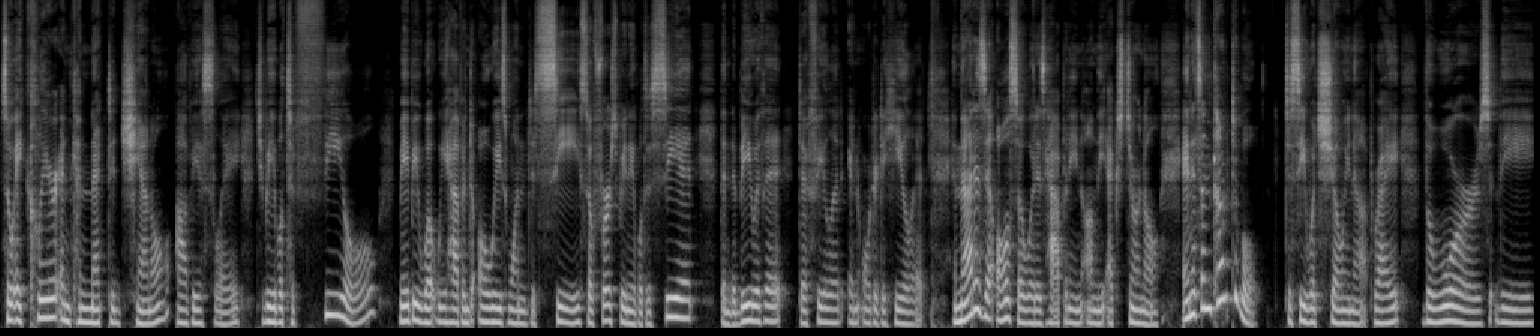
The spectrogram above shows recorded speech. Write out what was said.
So, a clear and connected channel, obviously, to be able to feel maybe what we haven't always wanted to see. So, first being able to see it, then to be with it, to feel it in order to heal it. And that is also what is happening on the external. And it's uncomfortable to see what's showing up, right? The wars, the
